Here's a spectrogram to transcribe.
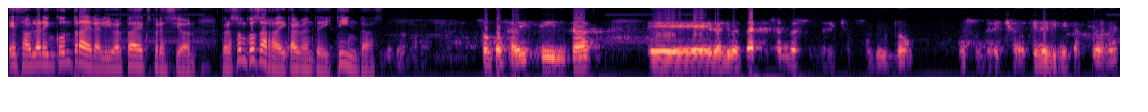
es hablar en contra de la libertad de expresión, pero son cosas radicalmente distintas son cosas distintas. Eh, la libertad de expresión no es un derecho absoluto, no es un derecho, tiene limitaciones,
